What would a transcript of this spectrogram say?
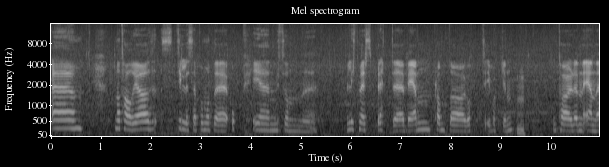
Eh, Natalia stiller seg på en måte opp i en litt sånn eh, Litt mer spredte ben, planta godt i bakken. Mm. Hun tar den ene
